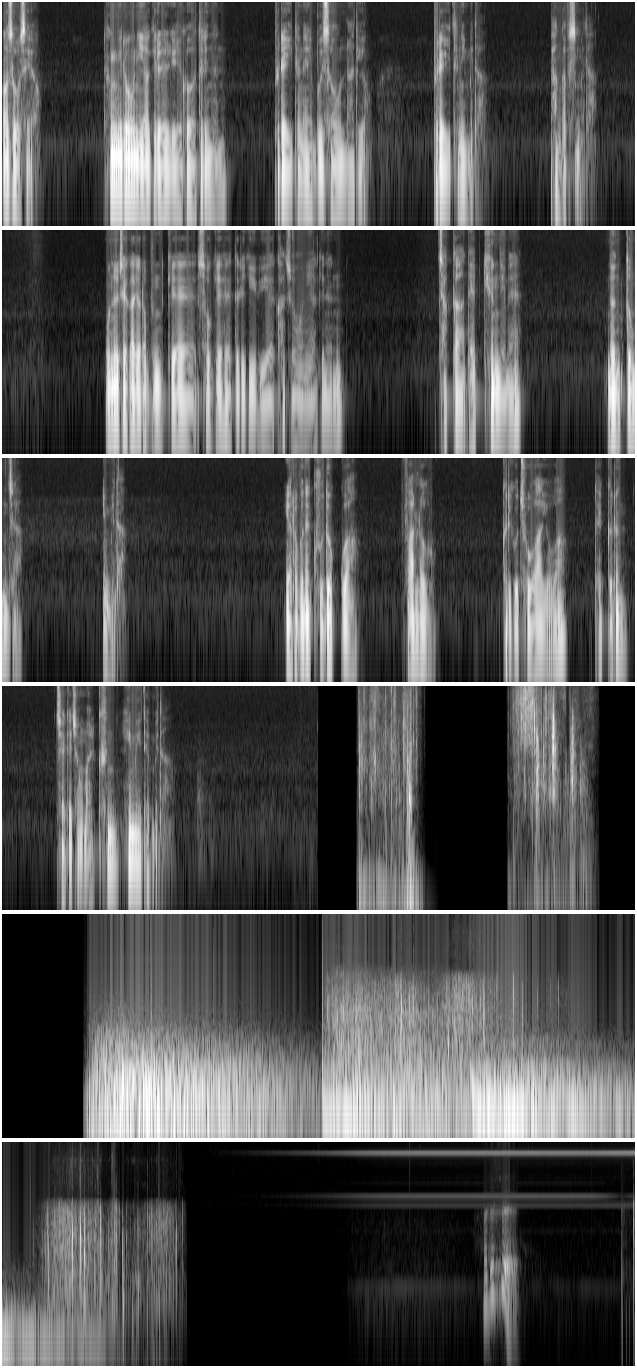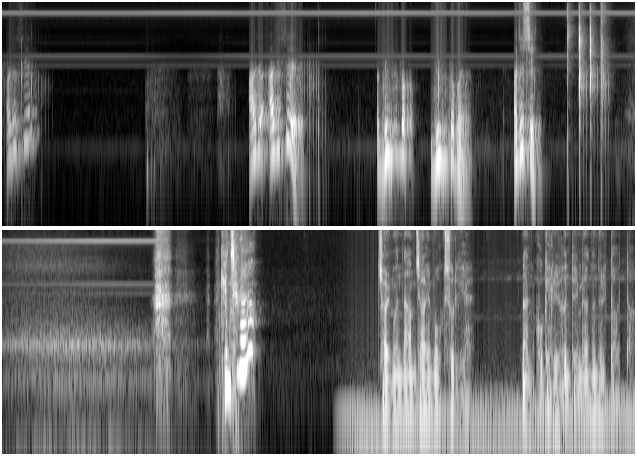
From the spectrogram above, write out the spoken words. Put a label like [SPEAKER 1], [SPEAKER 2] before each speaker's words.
[SPEAKER 1] 어서 오세요. 흥미로운 이야기를 읽어드리는 브레이든의 무서운 라디오 브레이든입니다. 반갑습니다. 오늘 제가 여러분께 소개해드리기 위해 가져온 이야기는 작가 넵튠님의 눈동자입니다. 여러분의 구독과 팔로우 그리고 좋아요와 댓글은 제게 정말 큰 힘이 됩니다.
[SPEAKER 2] 아저 아저씨, 눈좀 떠, 눈좀 떠봐요. 아저씨,
[SPEAKER 1] 괜찮아요? 젊은 남자의 목소리에 난 고개를 흔들며 눈을 떴다.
